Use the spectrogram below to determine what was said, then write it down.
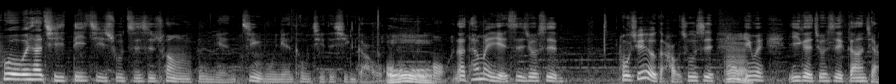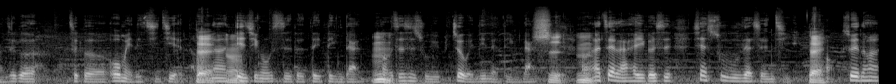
布洛威它其实第一季数字是创五年近五年同期的新高。哦，哦，那他们也是就是。我觉得有个好处是，因为一个就是刚刚讲这个这个欧美的基建，对，那电信公司的订订单，哦，这是属于最稳定的订单，是，那再来还有一个是现在速度在升级，对，所以的话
